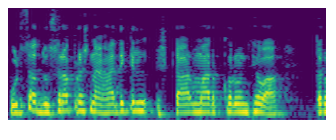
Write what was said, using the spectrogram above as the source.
पुढचा दुसरा प्रश्न हा देखील स्टार मार्क करून ठेवा. तर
